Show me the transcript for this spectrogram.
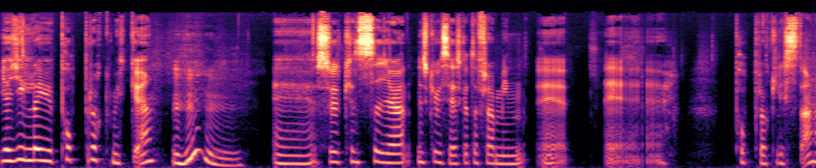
jag gillar ju poprock mycket. Mhm. Eh, så jag kan säga, nu ska vi se, jag ska ta fram min eh, eh, poprocklista.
